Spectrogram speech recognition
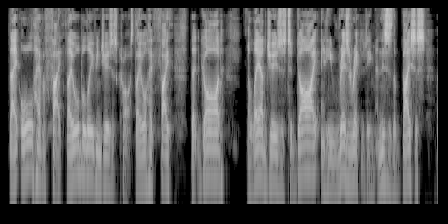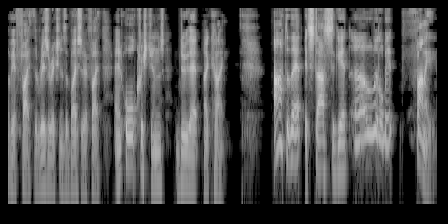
They all have a faith. They all believe in Jesus Christ. They all have faith that God allowed Jesus to die and he resurrected him. And this is the basis of our faith. The resurrection is the basis of our faith. And all Christians do that okay. After that, it starts to get a little bit funny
